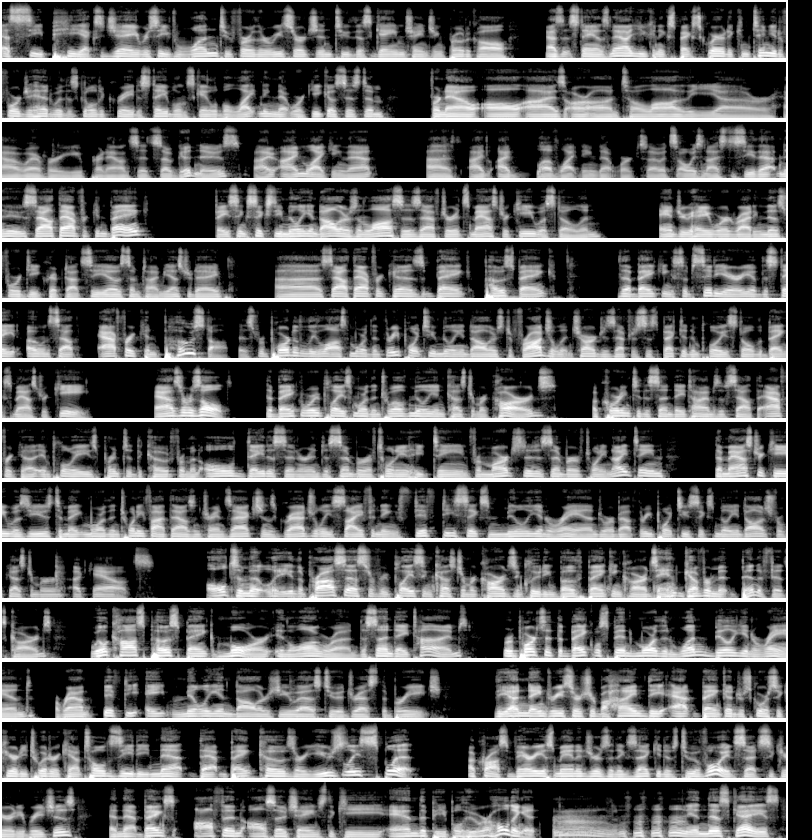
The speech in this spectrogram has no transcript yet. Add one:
received one to further research into this game-changing protocol. As it stands now, you can expect Square to continue to forge ahead with its goal to create a stable and scalable Lightning Network ecosystem for now, all eyes are on Talalia, or however you pronounce it. So good news. I, I'm liking that. Uh, I, I love Lightning Network, so it's always nice to see that news. South African Bank facing $60 million in losses after its master key was stolen. Andrew Hayward writing this for decrypt.co sometime yesterday. Uh, South Africa's bank, Postbank, the banking subsidiary of the state owned South African Post Office, reportedly lost more than $3.2 million to fraudulent charges after suspected employees stole the bank's master key. As a result, the bank will replace more than 12 million customer cards. According to the Sunday Times of South Africa, employees printed the code from an old data center in December of 2018. From March to December of 2019, the master key was used to make more than 25,000 transactions, gradually siphoning 56 million rand, or about $3.26 million, from customer accounts. Ultimately, the process of replacing customer cards, including both banking cards and government benefits cards, will cost Postbank more in the long run. The Sunday Times reports that the bank will spend more than 1 billion rand, around 58 million dollars US to address the breach. The unnamed researcher behind the at bank underscore security Twitter account told ZDNet that bank codes are usually split across various managers and executives to avoid such security breaches, and that banks often also change the key and the people who are holding it. In this case,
